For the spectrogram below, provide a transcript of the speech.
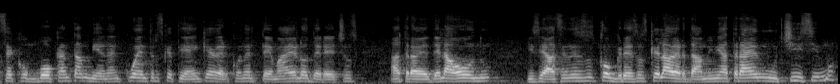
se convocan también a encuentros que tienen que ver con el tema de los derechos a través de la ONU y se hacen esos congresos que la verdad a mí me atraen muchísimo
